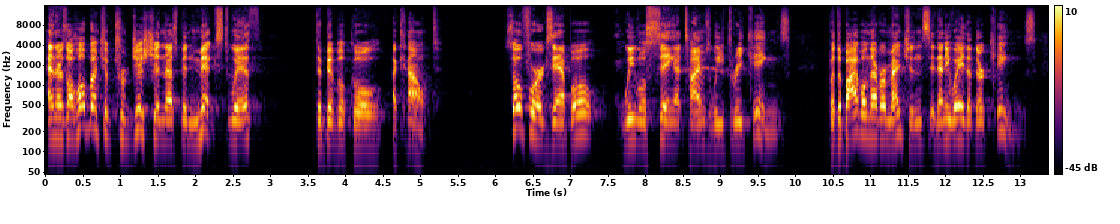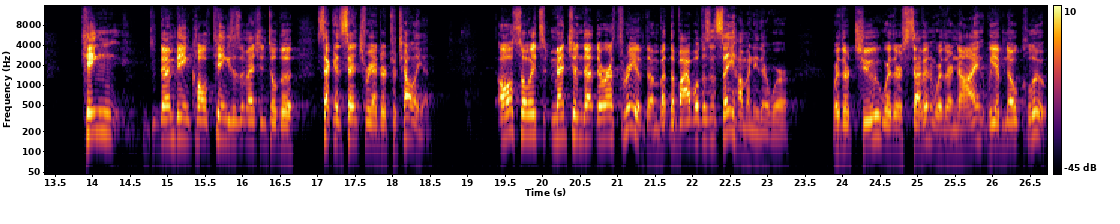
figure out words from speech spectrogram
And there's a whole bunch of tradition that's been mixed with the biblical account. So, for example, we will sing at times, We Three Kings, but the Bible never mentions in any way that they're kings. King, them being called kings, isn't mentioned until the second century under Tertullian. Also, it's mentioned that there are three of them, but the Bible doesn't say how many there were. Were there two? Were there seven? Were there nine? We have no clue.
